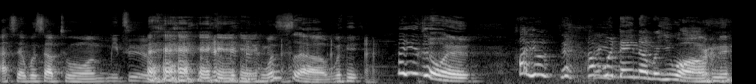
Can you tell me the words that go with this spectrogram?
I said, "What's up to him?" Me too. What's up? How you doing? How you? How, what day number you on?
